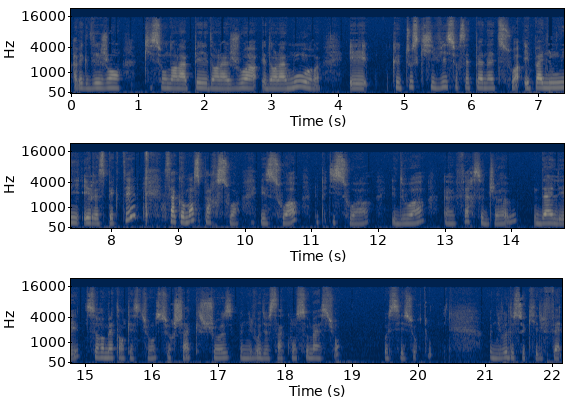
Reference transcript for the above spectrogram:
avec des gens qui sont dans la paix, dans la joie et dans l'amour et que tout ce qui vit sur cette planète soit épanoui et respecté, ça commence par soi. Et soi, le petit soi, il doit euh, faire ce job d'aller se remettre en question sur chaque chose au niveau de sa consommation aussi et surtout au niveau de ce qu'il fait.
